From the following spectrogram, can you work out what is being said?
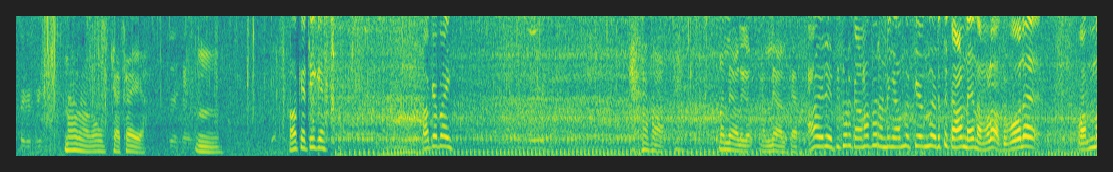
नाश्ता करके जाइए नाश्ता करके ना ना वो क्या खाया क्या खाएगा हम्म, ओके ठीक है ഓക്കെ ബൈ നല്ല ആളുകൾ നല്ല ആൾക്കാർ ആ ഒരു എപ്പിസോഡ് കാണാത്തവരുണ്ടെങ്കിൽ അതൊക്കെ ഒന്ന് എടുത്ത് കാണണേ നമ്മൾ അതുപോലെ വന്ന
